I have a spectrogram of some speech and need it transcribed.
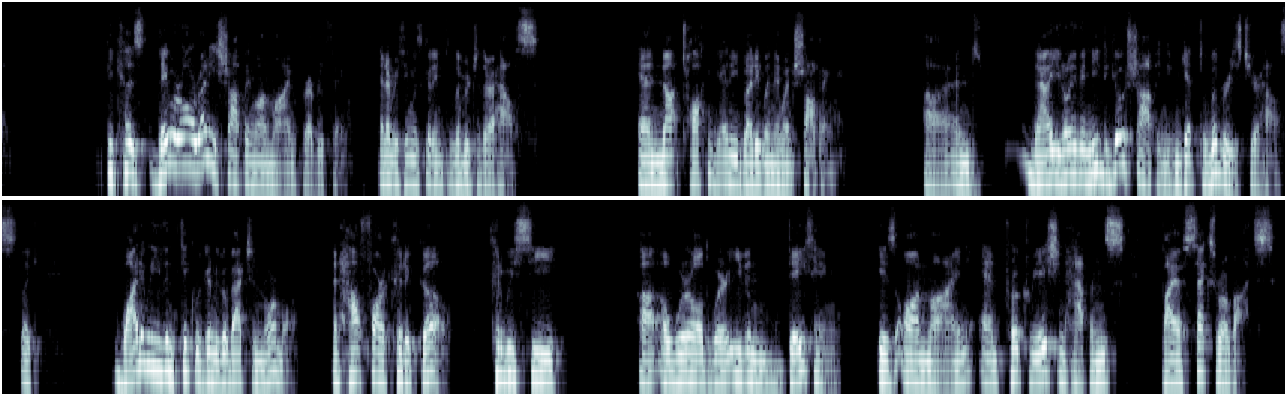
because they were already shopping online for everything and everything was getting delivered to their house and not talking to anybody when they went shopping. Uh, and now you don't even need to go shopping. You can get deliveries to your house. Like, why do we even think we're going to go back to normal? And how far could it go? Could we see uh, a world where even dating is online and procreation happens via sex robots?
